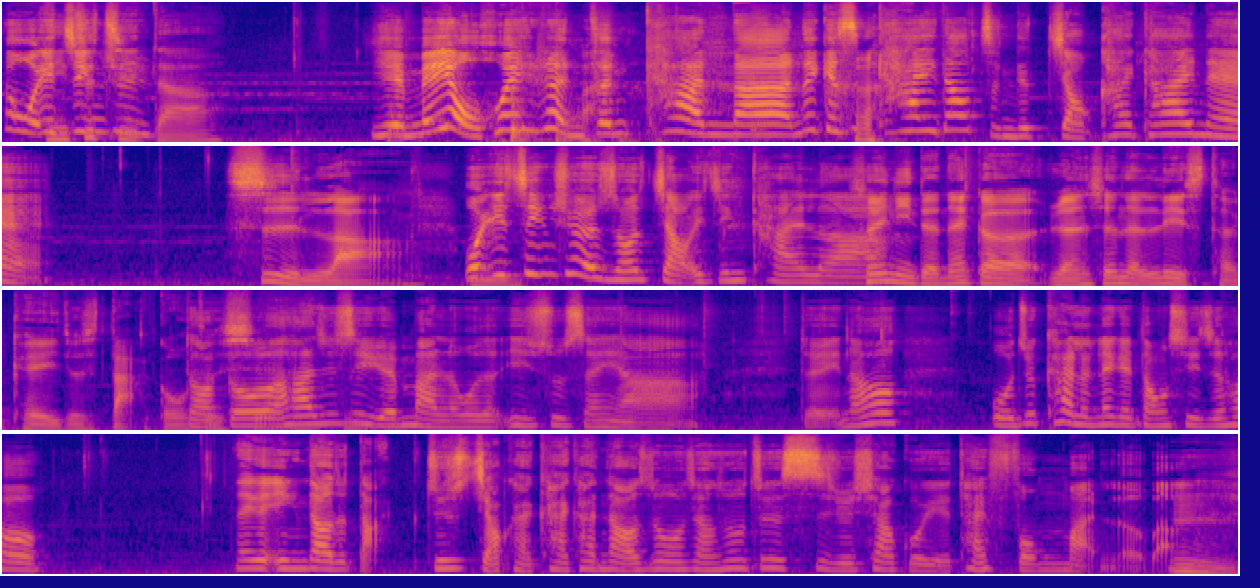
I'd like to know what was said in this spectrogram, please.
那我一进去。也没有会认真看呐，那个是开到整个脚开开呢。是啦，我一进去的时候脚已经开了啊。所以你的那个人生的 list 可以就是打勾，打勾了，它就是圆满了我的艺术生涯。对，然后我就看了那个东西之后，那个阴道就打，就是脚开开看到的时候，我想说这个视觉效果也太丰满了吧。嗯。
